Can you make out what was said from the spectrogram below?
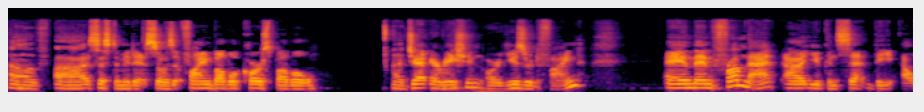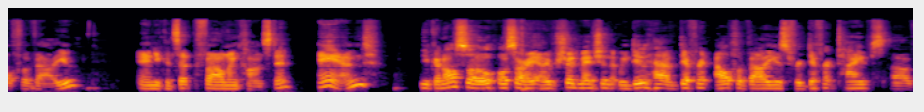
of uh, system it is. So is it fine bubble, coarse bubble, uh, jet aeration, or user defined? And then from that, uh, you can set the alpha value and you can set the fouling constant. And you can also, oh, sorry, I should mention that we do have different alpha values for different types of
